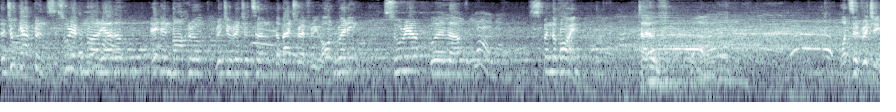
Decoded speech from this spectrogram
the two captains, Surya Kumar Yadav, Aiden Bakram, Richie Richardson, the match referee, all ready. Surya will uh, spin the coin. Tails. What's it, Richie?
